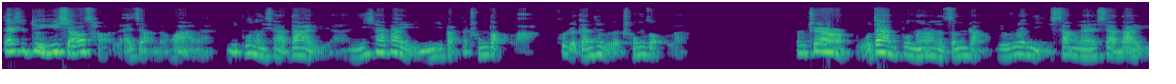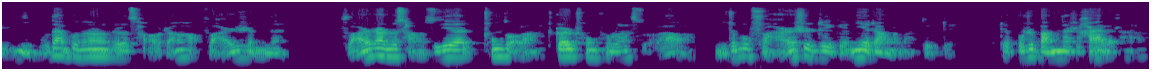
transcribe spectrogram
但是对于小草来讲的话呢，你不能下大雨啊，你一下大雨，你把它冲倒了，或者干脆把它冲走了，那这样不但不能让它增长，比如说你上来下大雨，你不但不能让这个草长好，反而是什么呢？反而让这草直接冲走了，根冲出了，死了！你这不反而是这个孽障了吗？对不对？这不是帮它，是害了它。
